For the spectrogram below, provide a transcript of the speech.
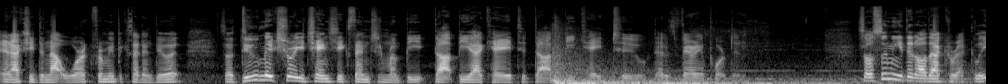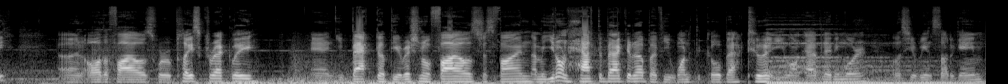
actually did not work for me because I didn't do it. So do make sure you change the extension from B .BIK to .BK2. That is very important. So assuming you did all that correctly, uh, and all the files were replaced correctly, and you backed up the original files just fine. I mean, you don't have to back it up, but if you wanted to go back to it, you won't have it anymore, unless you reinstall the game.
